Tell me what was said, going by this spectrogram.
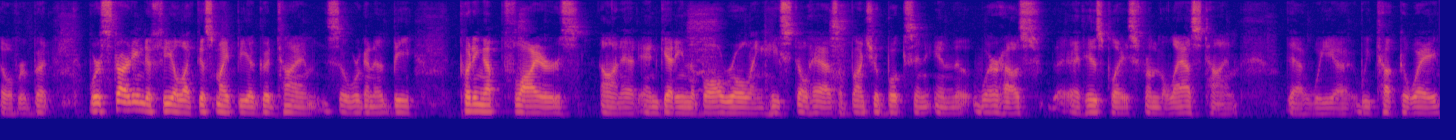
over. But we're starting to feel like this might be a good time. So we're going to be putting up flyers on it and getting the ball rolling. He still has a bunch of books in, in the warehouse at his place from the last time that we uh, we tucked away,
